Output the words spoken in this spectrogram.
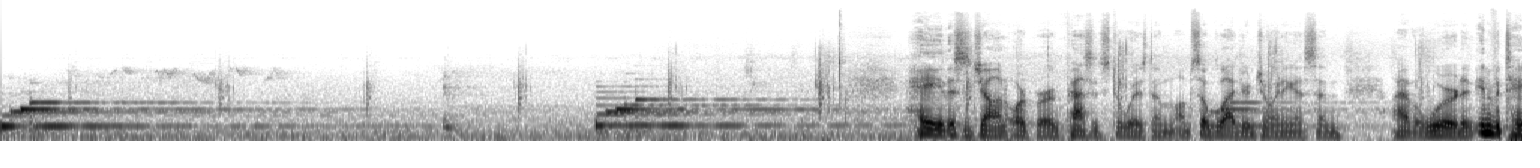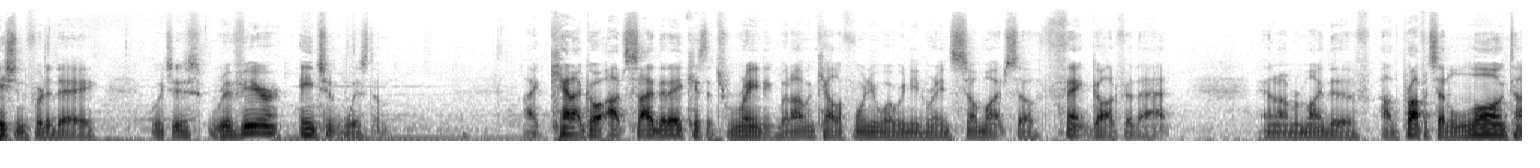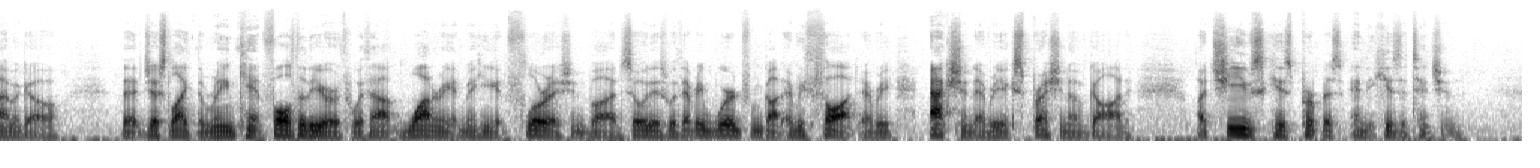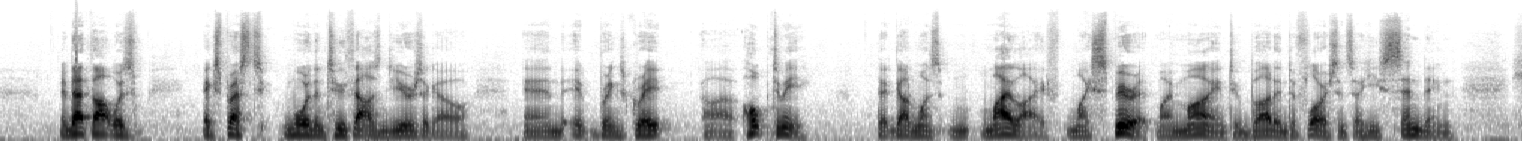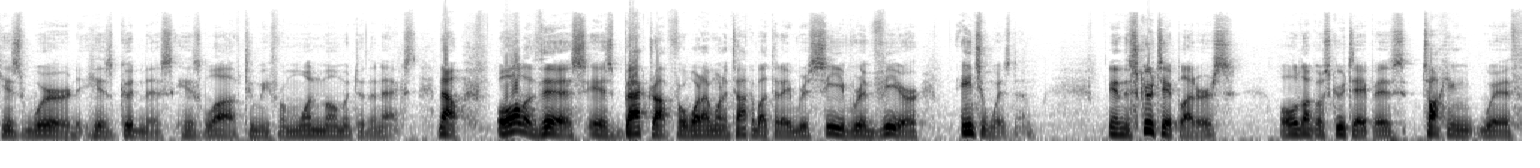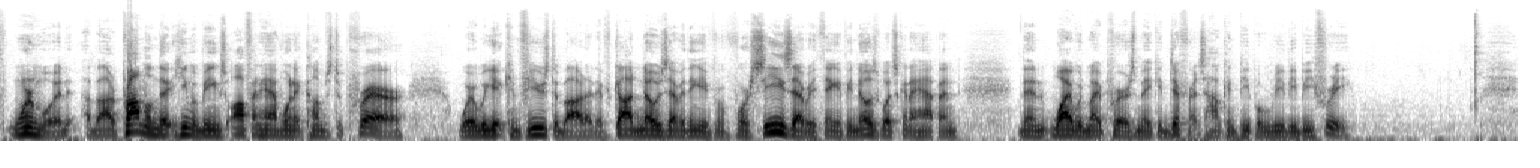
Hey, this is John Ortberg, Passage to Wisdom. I'm so glad you're joining us, and I have a word, an invitation for today, which is revere ancient wisdom. I cannot go outside today because it's raining, but I'm in California where we need rain so much, so thank God for that. And I'm reminded of how the prophet said a long time ago that just like the rain can't fall to the earth without watering it, making it flourish and bud, so it is with every word from God, every thought, every action, every expression of God achieves his purpose and his attention. And that thought was expressed more than 2,000 years ago, and it brings great uh, hope to me that God wants my life, my spirit, my mind to bud and to flourish. And so he's sending his word, His goodness, His love to me from one moment to the next. Now, all of this is backdrop for what I want to talk about today receive, revere ancient wisdom. In the Screwtape letters, old Uncle Screwtape is talking with Wormwood about a problem that human beings often have when it comes to prayer, where we get confused about it. If God knows everything, if He foresees everything, if He knows what's going to happen, then why would my prayers make a difference? How can people really be free?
